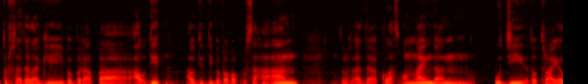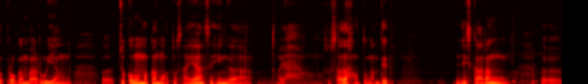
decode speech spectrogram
terus ada lagi beberapa audit, audit di beberapa perusahaan, terus ada kelas online dan uji atau trial program baru yang uh, cukup memakan waktu saya sehingga ya susah lah untuk update. Jadi sekarang uh,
